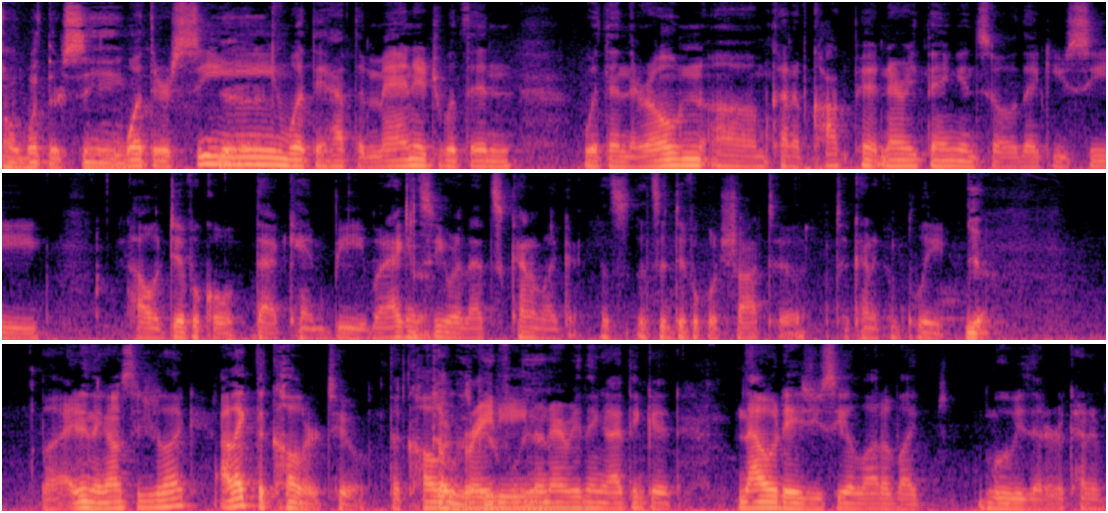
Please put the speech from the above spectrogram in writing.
Oh, what they're seeing. what they're seeing, what they have to manage within within their own um, kind of cockpit and everything, and so like you see how difficult that can be. But I can see where that's kind of like it's it's a difficult shot to to kind of complete. Yeah. But anything else did you like? I like the color too. The color Color's grading beautiful, and everything. I think it nowadays you see a lot of like movies that are kind of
